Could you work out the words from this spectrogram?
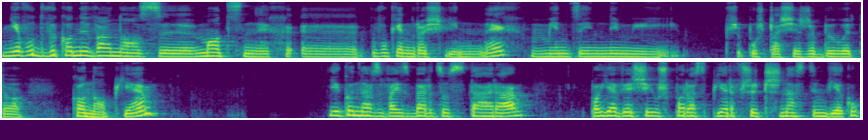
Niewód wykonywano z mocnych e, włókien roślinnych, między innymi przypuszcza się, że były to konopie. Jego nazwa jest bardzo stara. Pojawia się już po raz pierwszy w XIII wieku,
